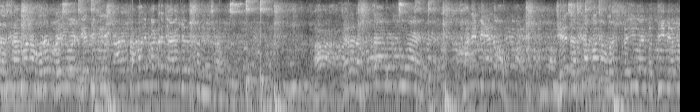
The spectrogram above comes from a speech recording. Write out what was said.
દશામાના વ્રત રહી હોય, જે દીકરી તમારી માટે જ આયોજન કરીએ છે આપણે. હા, જ્યારે રમતા આવડતું હોય, ખાલી બહેનો, જે દશામાના વ્રત રહી હોય, બધી બહેનો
